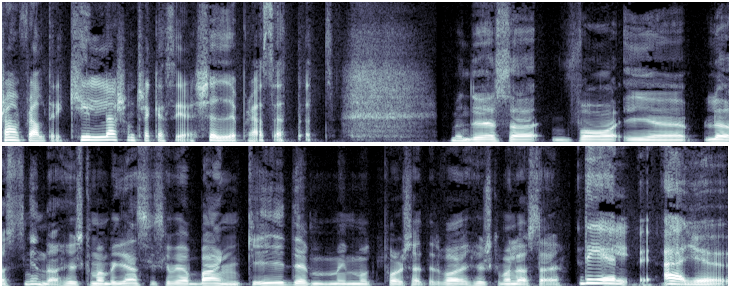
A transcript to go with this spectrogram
Framförallt är det killar som trakasserar tjejer på det här sättet. Men du Elsa, vad är lösningen då? Hur ska man begränsa? Ska vi ha bank-id mot porrsajter? Hur ska man lösa det? Det är ju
